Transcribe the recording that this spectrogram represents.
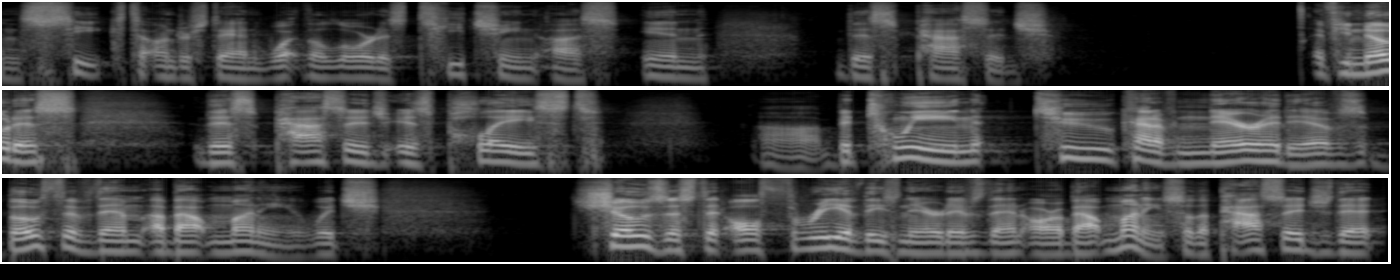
and seek to understand what the Lord is teaching us in this passage. If you notice, this passage is placed uh, between two kind of narratives, both of them about money, which shows us that all three of these narratives then are about money. So the passage that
